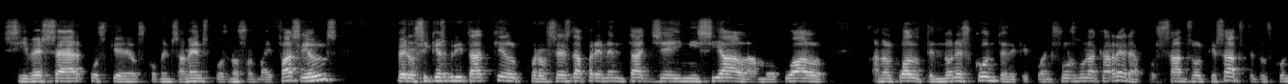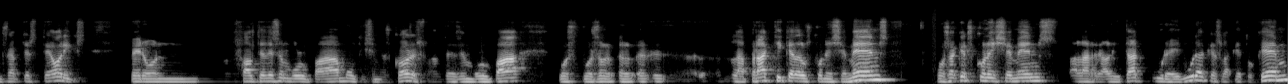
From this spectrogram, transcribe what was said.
Si bé és cert doncs, que els començaments doncs, no són mai fàcils, però sí que és veritat que el procés d'aprenentatge inicial amb el qual amb el qual te'n dones compte de que quan surts d'una carrera doncs saps el que saps, tens els conceptes teòrics, però falta desenvolupar moltíssimes coses, falta desenvolupar doncs, doncs, el, el, la pràctica dels coneixements, posar aquests coneixements a la realitat pura i dura, que és la que toquem,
